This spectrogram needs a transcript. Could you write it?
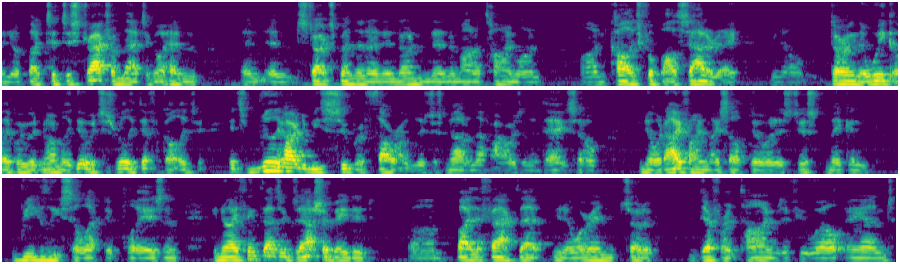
I know, but to distract from that, to go ahead and and, and start spending an inordinate amount of time on on college football Saturday, you know, during the week like we would normally do. It's just really difficult. It's it's really hard to be super thorough. There's just not enough hours in a day. So, you know, what I find myself doing is just making really selective plays, and you know, I think that's exacerbated um, by the fact that you know we're in sort of different times, if you will, and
